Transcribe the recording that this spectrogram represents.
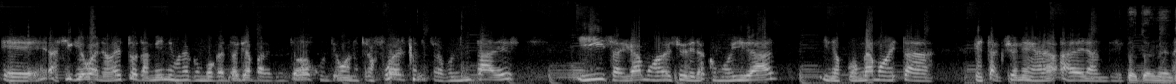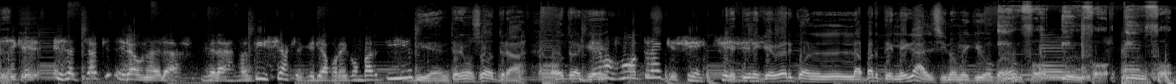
Eh, así que bueno, esto también es una convocatoria para que todos juntemos nuestras fuerzas, nuestras voluntades y salgamos a veces de la comodidad y nos pongamos esta, estas acciones a- adelante. Totalmente. Así que esa Chuck era una de las de las noticias que quería por ahí compartir. Bien, tenemos otra, otra que, tenemos otra que sí, sí, que sí, tiene sí. que ver con la parte legal, si no me equivoco, ¿no? Info, info, info,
